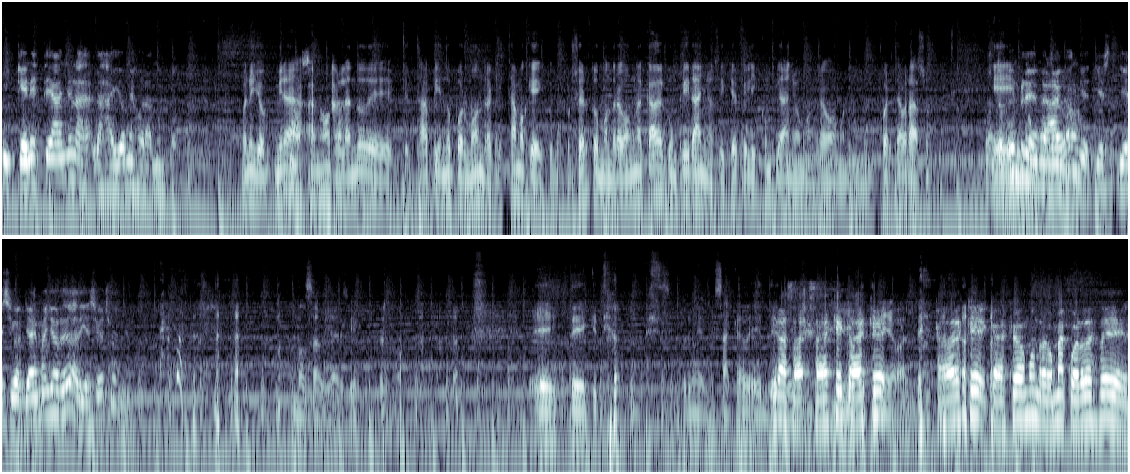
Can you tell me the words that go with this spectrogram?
y que en este año las, ha ido mejorando un poco. Bueno, yo, mira, hablando de que estaba pidiendo por Mondra, aquí estamos, que por cierto, Mondragón acaba de cumplir años, así que feliz cumpleaños, Mondragón, un fuerte abrazo. ¿Cuánto eh, cumple Mondragón? ya es mayor de edad, 18 años. no, sabía decirte, pero. este, que me, saca de, Mira, sabes, que cada vez que, cada vez que cada vez que veo Mondragón me acuerdo es de,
